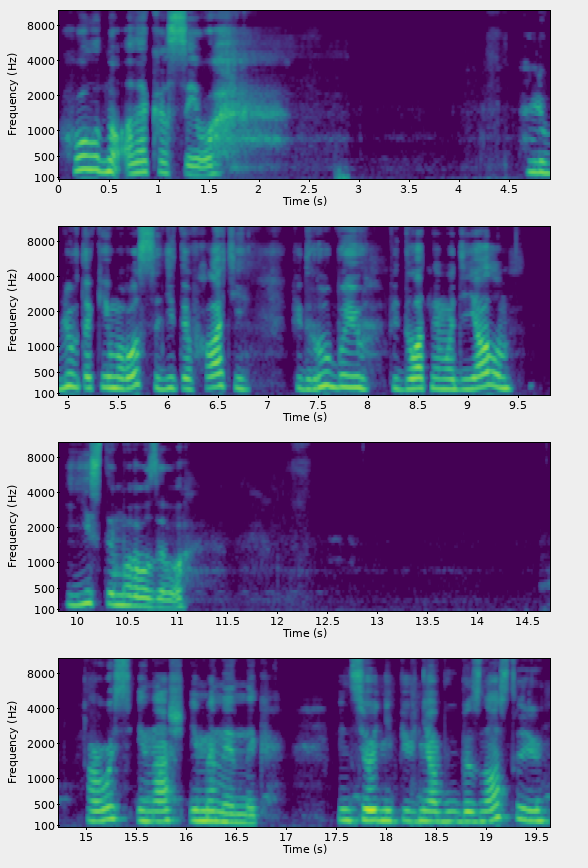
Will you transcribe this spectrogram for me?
Холодно, але красиво. Люблю в такий мороз сидіти в хаті під грубою, під ватним одіялом і їсти морозиво. А ось і наш іменинник. Він сьогодні півдня був без настрою.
